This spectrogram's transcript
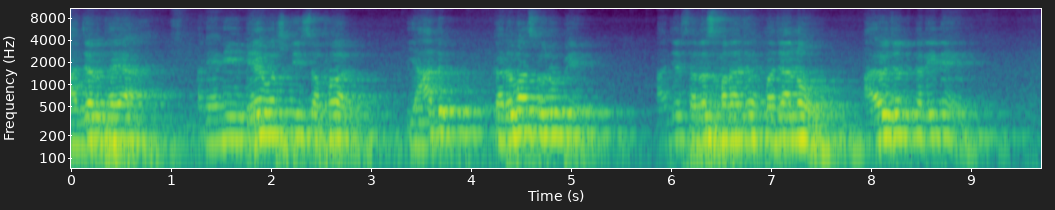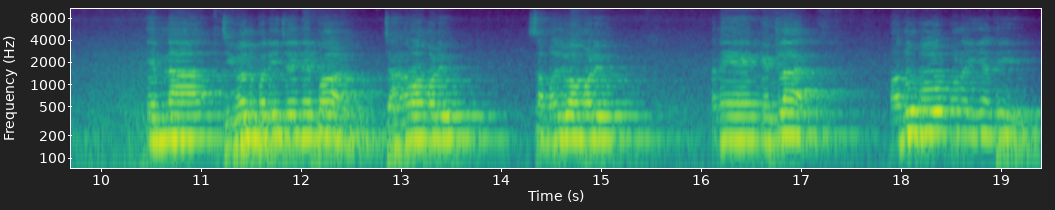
હાજર થયા. એની બે વર્ષની સફર યાદ કરવા સ્વરૂપે આજે સરસ મજા- મજાનો આયોજન કરીને એમના જીવન પરિચયને પણ જાણવા મળ્યું, સમજવા મળ્યું અને કેટલાક અનુભવો પણ અહીંયાથી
